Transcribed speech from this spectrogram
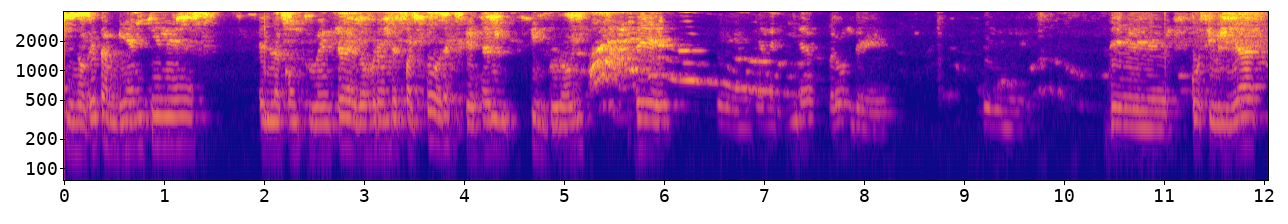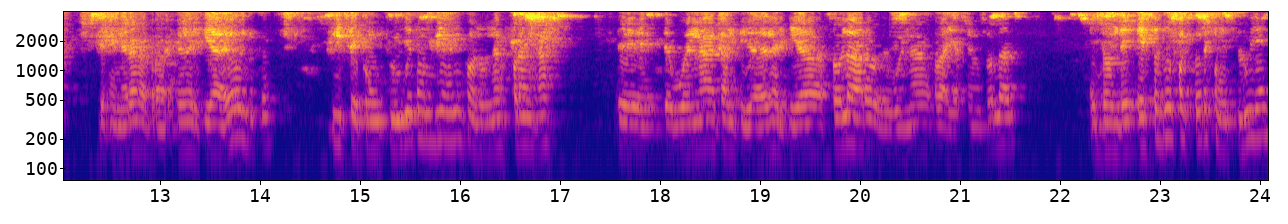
sino que también tiene la confluencia de dos grandes factores, que es el cinturón de, de energía, perdón, de, de, de posibilidad se generan a través de energía eólica y se concluye también con una franja de, de, buena cantidad de energía solar o de buena radiación solar, donde esos dos factores confluyen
